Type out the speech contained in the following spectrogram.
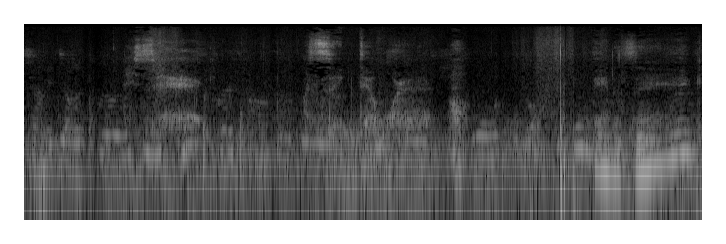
Tammy Delacour Zig. press conference What's Zig doing? warned a Zig?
